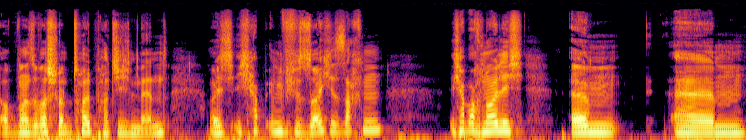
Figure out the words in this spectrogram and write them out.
ob man sowas schon tollpatschig nennt, aber ich, ich habe irgendwie für solche Sachen, ich habe auch neulich, ähm, ähm,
